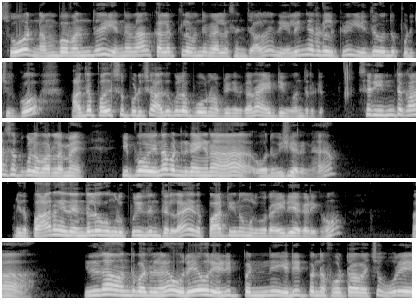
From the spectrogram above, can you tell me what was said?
ஸோ, நம்ம வந்து என்னதான் களத்தில் வந்து வேலை செஞ்சாலும், இந்த இளைஞர்களுக்கு எது வந்து பிடிச்சிருக்கோ, அதை பல்ஸ் பிடிச்சி அதுக்குள்ளே போகணும் அப்படிங்கிறதுக்காக தான் ஐடி வந்திருக்கு. சரி இந்த கான்செப்ட்குள்ள வரலாமே. இப்போது என்ன பண்ணியிருக்காங்கன்னா ஒரு விஷயம் இருங்க. இதை பாருங்கள் இது எந்த அளவுக்கு உங்களுக்கு புரியுதுன்னு தெரியல. இதை பார்த்தீங்கன்னா உங்களுக்கு ஒரு ஐடியா கிடைக்கும். ஆ இதுதான் வந்து பார்த்தீங்கன்னா, ஒரே ஒரு எடிட் பண்ணி எடிட் பண்ண ஃபோட்டோவை வச்சு ஊரையே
